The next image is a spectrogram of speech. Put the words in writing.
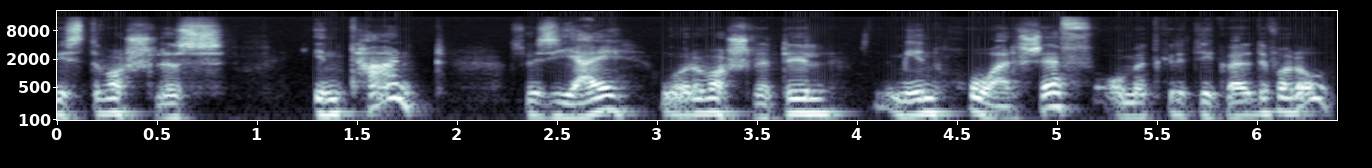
Hvis det varsles internt, så hvis jeg går og varsler til min HR-sjef om et kritikkverdig forhold,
